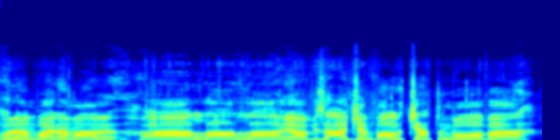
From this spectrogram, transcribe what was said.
Ulan Bayram abi. Allah Allah. Ya bizi acem balıkçı yaptın baba be.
